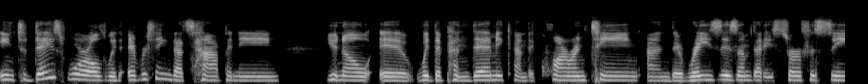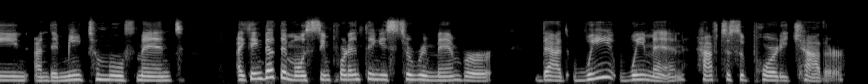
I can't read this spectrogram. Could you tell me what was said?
in today's world, with everything that's happening, you know, uh, with the pandemic and the quarantine and the racism that is surfacing and the Me Too movement, I think that the most important thing is to remember that we women have to support each other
